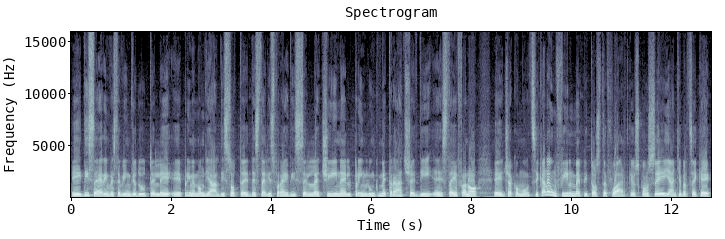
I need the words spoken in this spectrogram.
e di sera invece vi invio tutte le eh, prime mondiali di sotto De Stellis Fredis, il cine, il primo lungmetraggio di eh, Stefano eh, Giacomuzzi, che è un film piuttosto forte che us anche perché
